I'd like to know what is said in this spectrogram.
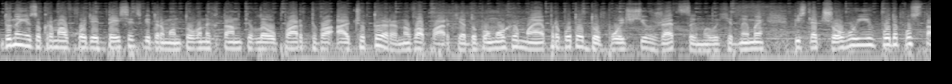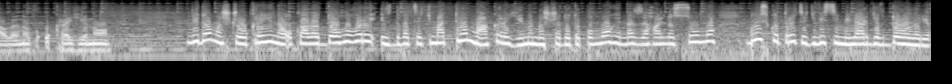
До неї, зокрема, входять 10 відремонтованих танків Леопард 2 А 4 Нова партія допомоги має прибути до Польщі вже цими вихідними, після чого їх буде поставлено в Україну. Відомо, що Україна уклала договори із 23 країнами щодо допомоги на загальну суму близько 38 мільярдів доларів.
